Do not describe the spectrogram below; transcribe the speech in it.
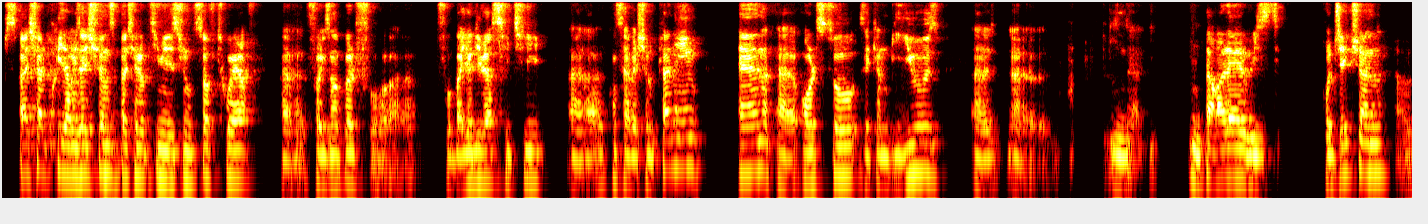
spatial prioritization, spatial optimization software, uh, for example, for, uh, for biodiversity uh, conservation planning. And also they can be used uh, uh, in, in parallel with projection, uh,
